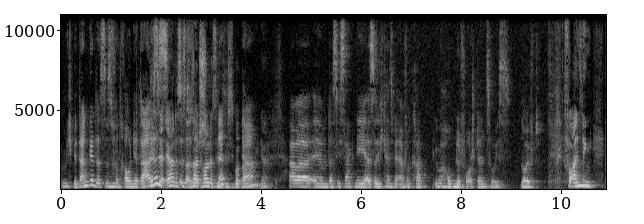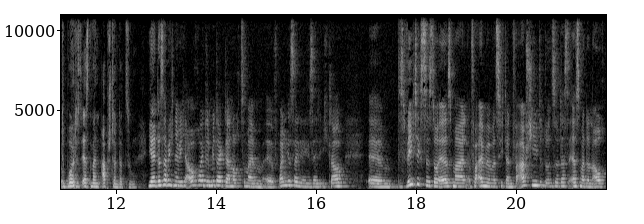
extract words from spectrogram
mich bedanke, dass das mhm. Vertrauen ja da ist. ist ja, ja, das ist, ist total also toll, dass sie sich überhaupt ja. anbieten. Ja. Aber ähm, dass ich sage, nee, also ich kann es mir einfach gerade überhaupt nicht vorstellen, so wie es läuft. Vor allen also, Dingen, du bräuchtest erstmal einen Abstand dazu. Ja, das habe ich nämlich auch heute Mittag dann noch zu meinem äh, Freund gesagt. Ich habe gesagt, ich glaube, ähm, das Wichtigste ist doch erstmal, vor allem wenn man sich dann verabschiedet und so, dass erstmal dann auch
